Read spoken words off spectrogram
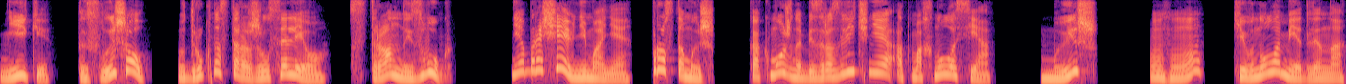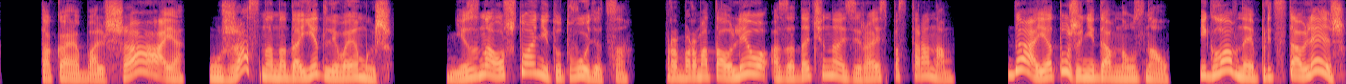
"Ники, ты слышал?" вдруг насторожился Лео. "Странный звук". "Не обращай внимания, просто мышь", как можно безразличнее отмахнулась я. "Мышь?" "Угу", кивнула медленно. "Такая большая, ужасно надоедливая мышь". Не знал, что они тут водятся, пробормотал Лео, озадаченно озираясь по сторонам. Да, я тоже недавно узнал. И главное, представляешь,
